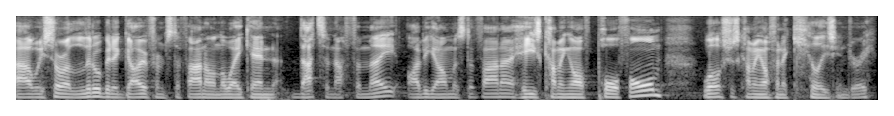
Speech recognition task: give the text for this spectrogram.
Uh, we saw a little bit of go from Stefano on the weekend. That's enough for me. I'd be going with Stefano. He's coming off poor form. Welch is coming off an Achilles injury.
